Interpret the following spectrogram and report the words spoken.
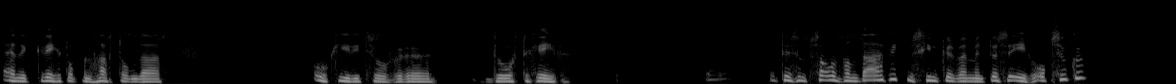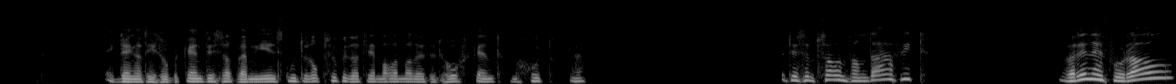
En ik kreeg het op mijn hart om daar ook hier iets over uh, door te geven. Het is een psalm van David, misschien kunnen we hem intussen even opzoeken. Ik denk dat hij zo bekend is dat we hem niet eens moeten opzoeken, dat je hem allemaal uit het hoofd kent, maar goed. Hè. Het is een psalm van David, waarin hij vooral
